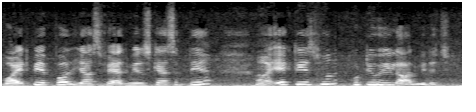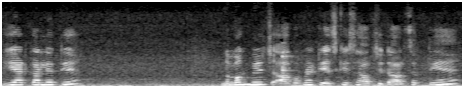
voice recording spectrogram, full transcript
वाइट पेपर या सफ़ेद मिर्च कह सकते हैं। एक टीस्पून कुटी हुई लाल मिर्च, ये ऐड कर लेते हैं। नमक मिर्च आप अपने टेस्ट के हिसाब से डाल सकते हैं।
